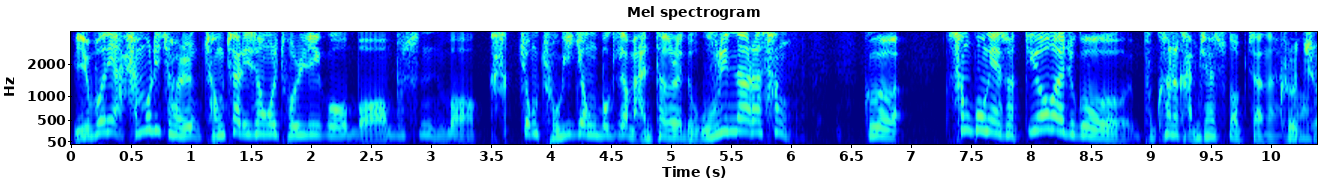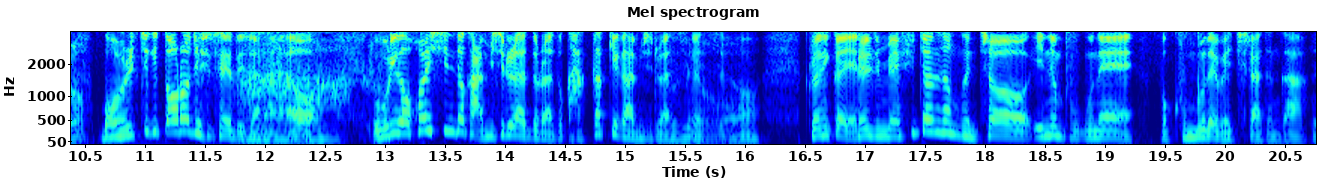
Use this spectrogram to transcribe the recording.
일본이 아무리 절- 정찰 이성을 돌리고 뭐 무슨 뭐 각종 조기 경보기가 많다 그래도 우리나라 상 그 상공에서 뛰어가지고 북한을 감시할 수는 없잖아요. 그렇죠. 멀찍이 떨어져 있어야 되잖아요. 아, 우리가 훨씬 더 감시를 하더라도 가깝게 감시를 할 수가 그러네요. 있어요. 그러니까 예를 들면 휴전선 근처 있는 부근에 뭐 군부대 배치라든가 오.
